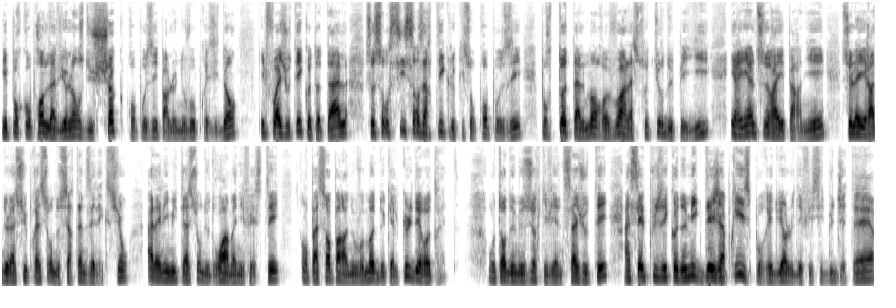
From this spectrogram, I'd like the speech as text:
Et pour comprendre la violence du choc proposé par le nouveau président, il faut ajouter qu'au total, ce sont 600 articles qui sont proposés pour totalement revoir la structure du pays et rien ne sera épargné. Cela ira de la suppression de certaines élections à la limitation du droit à manifester en passant par un nouveau mode de calcul des retraites. Autant de mesures qui viennent s'ajouter à celles plus économiques déjà prises pour réduire le déficit budgétaire,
